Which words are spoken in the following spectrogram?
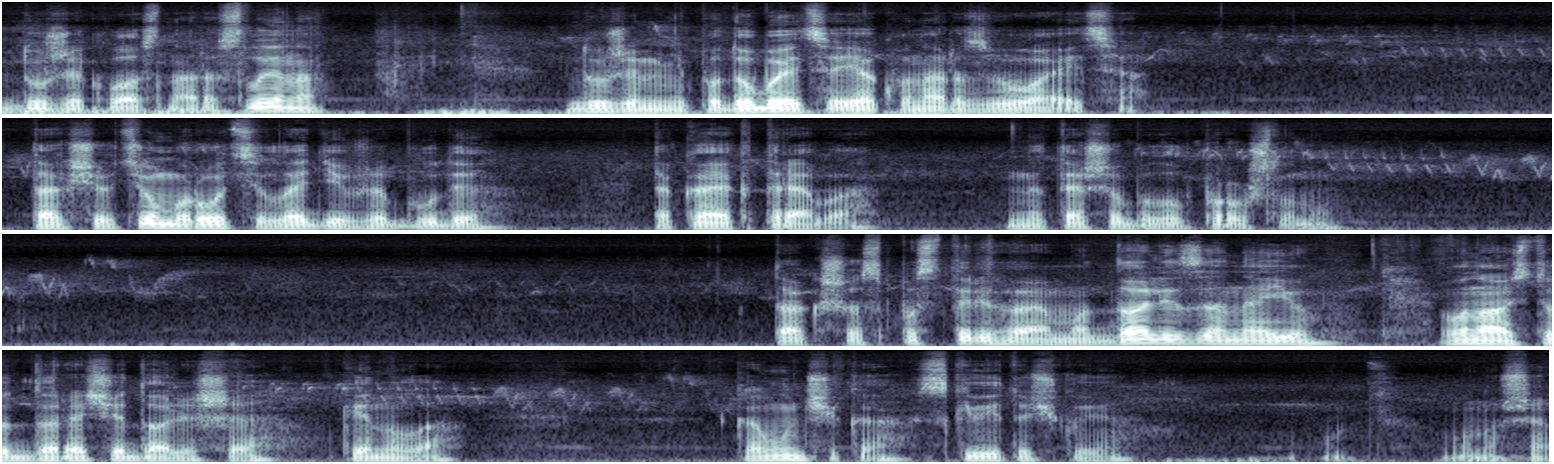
Дуже класна рослина. Дуже мені подобається, як вона розвивається. Так що в цьому році леді вже буде така, як треба. Не те, що було в прошлому. Так що спостерігаємо далі за нею. Вона ось тут, до речі, далі кинула кавунчика з квіточкою. От, воно ще,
